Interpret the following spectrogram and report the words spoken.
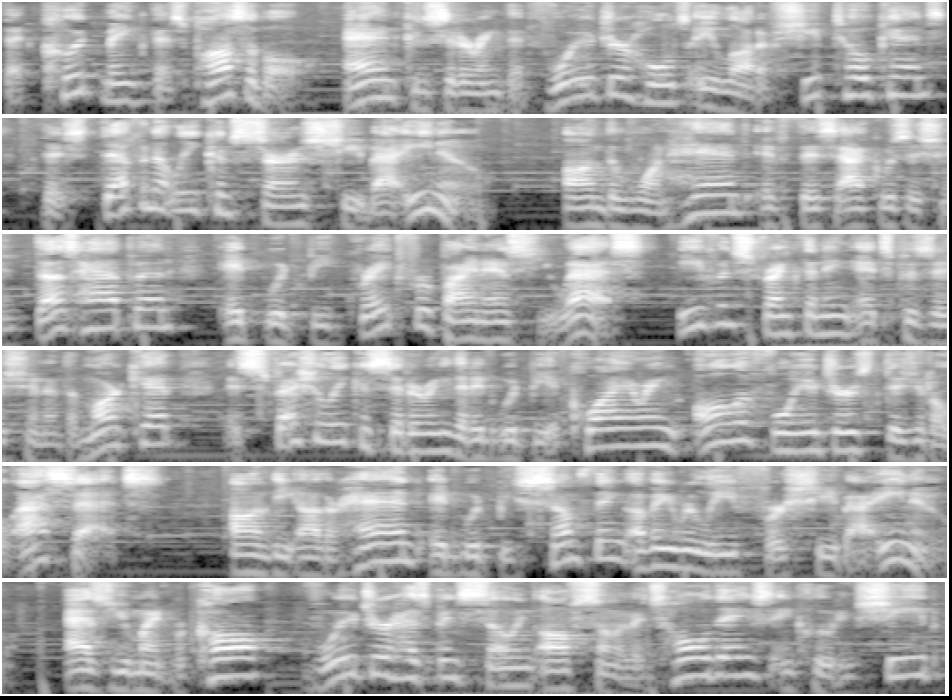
that could make this possible. And considering that Voyager holds a lot of SHIB tokens, this definitely concerns Shiba Inu. On the one hand, if this acquisition does happen, it would be great for Binance US, even strengthening its position in the market, especially considering that it would be acquiring all of Voyager's digital assets. On the other hand, it would be something of a relief for Shiba Inu. As you might recall, Voyager has been selling off some of its holdings, including SHIB,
